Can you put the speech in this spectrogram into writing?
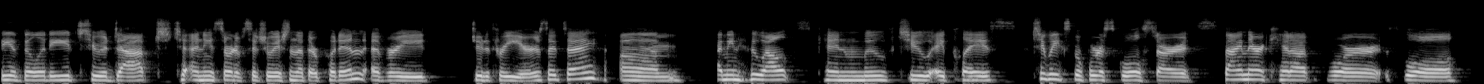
the ability to adapt to any sort of situation that they're put in every two to three years, I'd say. Um, I mean, who else can move to a place two weeks before school starts, sign their kid up for school,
